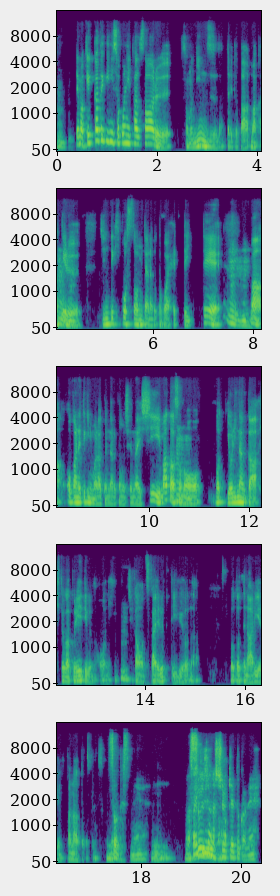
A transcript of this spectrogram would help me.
うんで、まあ、結果的にそこに携わるその人数だったりとか、まあ、かけうんうる人的コストみたいなところが減っていって、うんうん。まあ、お金的にも楽になるかもしれないし、まあ、あとはその、もよりなんか人がクリエイティブの方に時間を使えるっていうようなことってのはあり得るのかなと思ってますね。そうですね。うん。まあ、数字の集計とかね、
